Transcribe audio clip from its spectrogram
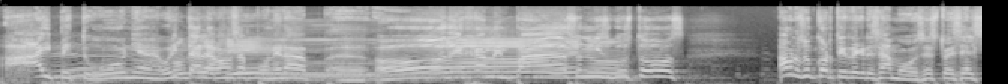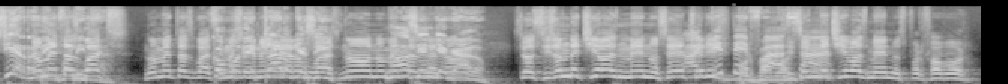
Ay, Petunia. Ahorita Póngala la vamos aquí. a poner a. eh, oh, No, déjame en gustos. Vámonos un corte y regresamos. Esto es el cierre No de metas watts, no metas watts. ¿Cómo Se me hace de? no Claro que sí. watts. No, no No, metas sí han watts, llegado. So- Si son de chivas menos, eh, Ay, Sheriff. ¿qué te Por favor. Si son de chivas menos, por favor.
